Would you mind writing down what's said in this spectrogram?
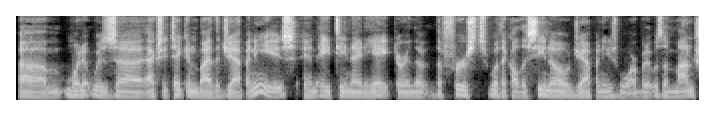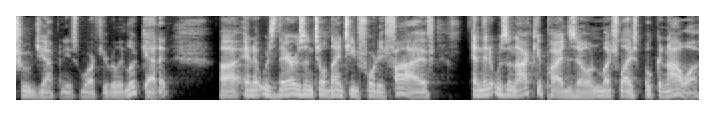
um, when it was uh, actually taken by the Japanese in 1898 during the the first what they call the Sino-Japanese War, but it was a Manchu-Japanese War if you really look at it, uh, and it was theirs until 1945, and then it was an occupied zone, much like Okinawa.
